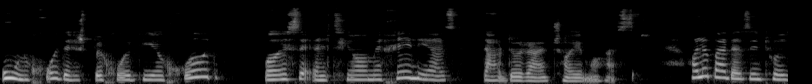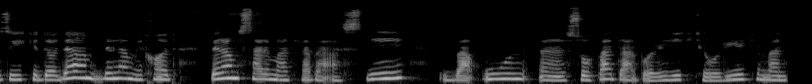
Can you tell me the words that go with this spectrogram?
اون خودش به خودی خود باعث التیام خیلی از درد و رنج های ما هستش. حالا بعد از این توضیحی که دادم دلم می‌خواد برم سر مطلب اصلی و اون صحبت درباره یک تئوریه که من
